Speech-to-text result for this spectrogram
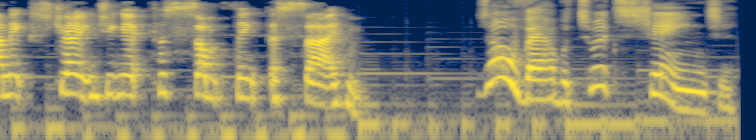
and exchanging it for something the same. Já o verbo to exchange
